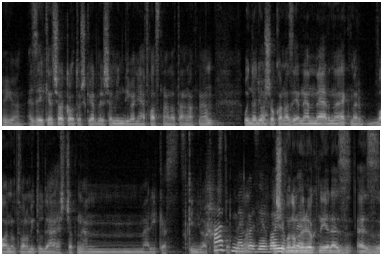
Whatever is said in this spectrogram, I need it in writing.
Igen. Ez egyébként sarkalatos kérdése mindig a nyelv használatának, nem? Hogy nagyon sokan azért nem mernek, mert van ott valami tudás, csak nem merik ezt kinyilatkoztatni. Hát meg azért És gondolom önöknél ez, ez,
